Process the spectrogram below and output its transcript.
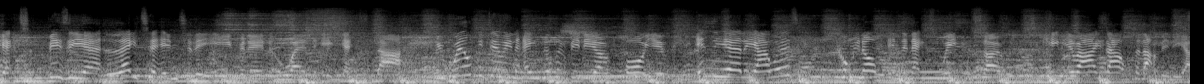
gets busier later into the evening when it gets dark. We will be doing another video for you in the early hours coming up in the next week or so, keep your eyes out for that video.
